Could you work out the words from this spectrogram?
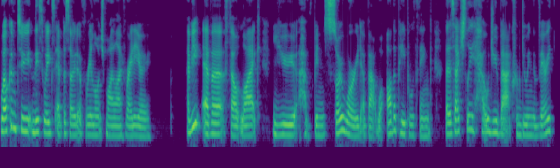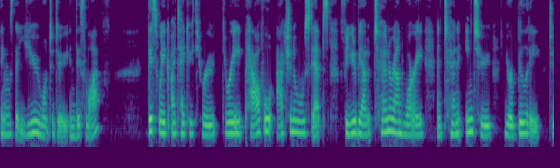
Welcome to this week's episode of Relaunch My Life Radio. Have you ever felt like you have been so worried about what other people think that it's actually held you back from doing the very things that you want to do in this life? This week, I take you through three powerful, actionable steps for you to be able to turn around worry and turn it into your ability to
